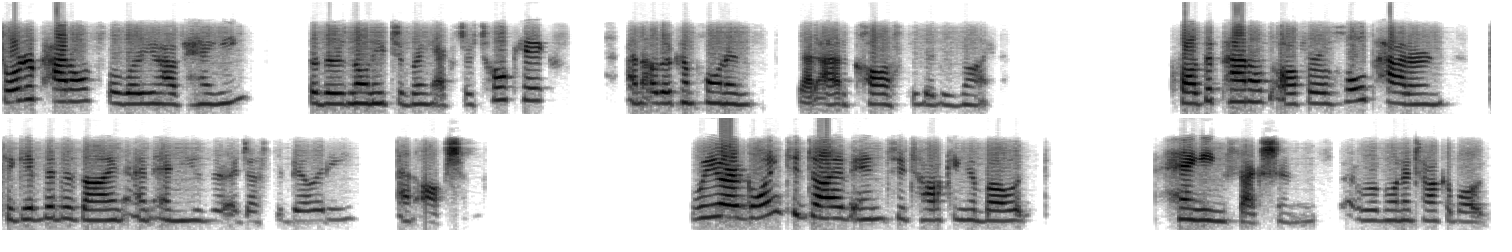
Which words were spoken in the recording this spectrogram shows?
shorter panels for where you have hanging, so there's no need to bring extra toe kicks and other components that add cost to the design. Closet panels offer a hole pattern to give the design and end user adjustability and options. We are going to dive into talking about hanging sections. We're going to talk about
